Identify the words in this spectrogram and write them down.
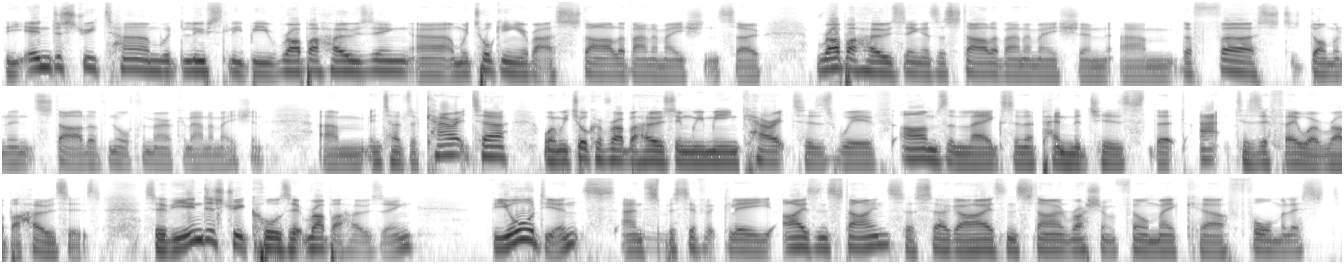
The industry term would loosely be rubber hosing, uh, and we're talking here about a style of animation. So rubber hosing as a style of animation, um, the first dominant style of North American animation. Um, in terms of character, when we talk of rubber hosing, we mean characters with arms and legs and appendages that act as if they were rubber hoses. So the industry calls it rubber hosing. The audience, and specifically Eisenstein, so Sergei Eisenstein, Russian filmmaker, formalist,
